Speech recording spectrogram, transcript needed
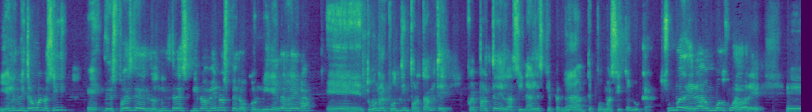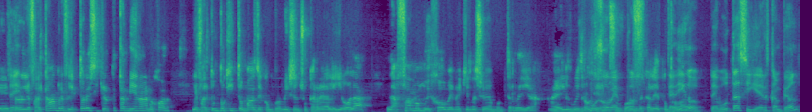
Y él invitó, bueno, sí, eh, después del 2003 vino a menos, pero con Miguel Herrera tuvo un repunte importante. Fue parte de las finales que perdió ah. ante Pumas y Toluca. era un buen jugador, ¿eh? pero le faltaban reflectores y creo que también a lo mejor le faltó un poquito más de compromiso en su carrera. Le llegó la, la fama muy joven aquí en la ciudad de Monterrey a, Ellis. Muy joven, pues, te digo, debutas y eres campeón.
